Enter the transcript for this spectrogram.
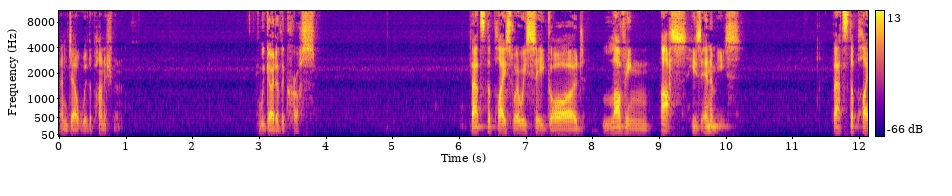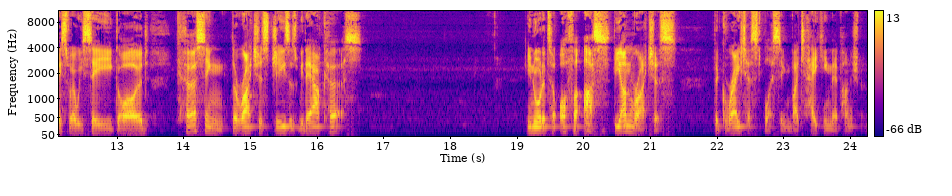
and dealt with the punishment. We go to the cross. That's the place where we see God loving us, his enemies. That's the place where we see God cursing the righteous Jesus with our curse in order to offer us, the unrighteous, the greatest blessing by taking their punishment.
